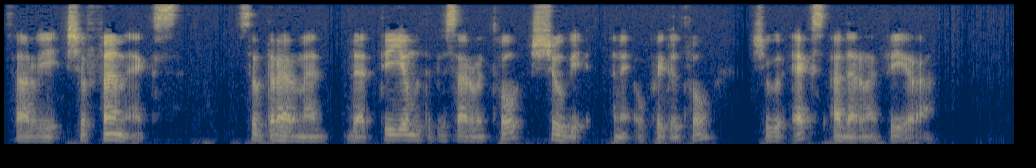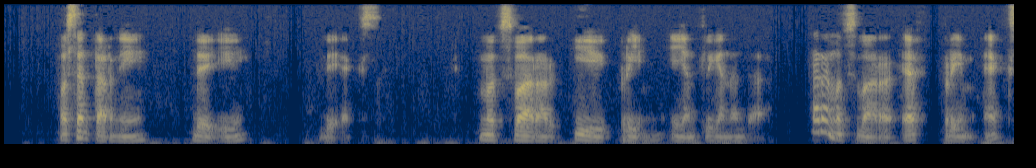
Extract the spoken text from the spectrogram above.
så har vi 25x subtraherar med det 10 multiplicerar med 2, 20, eh, nej upphöjt till 2, 20x är därmed 4. Och sen tar ni dy dx. Motsvarar y prim egentligen den där. Eller motsvarar f prim x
